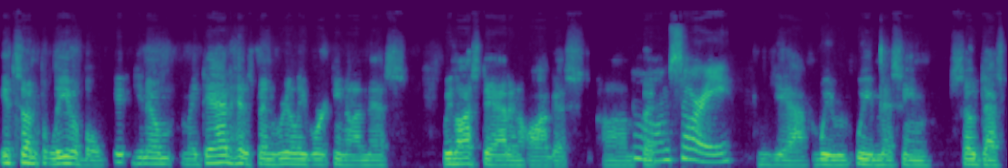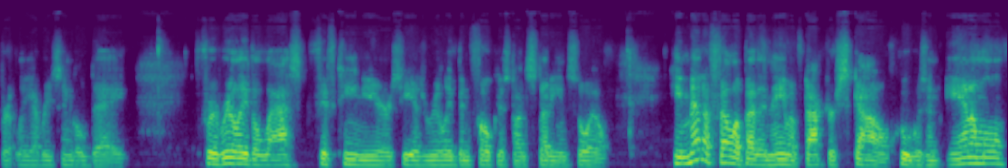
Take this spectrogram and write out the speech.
it's unbelievable it, you know my dad has been really working on this we lost dad in august um, oh but, i'm sorry yeah we we miss him so desperately every single day. For really the last 15 years, he has really been focused on studying soil. He met a fellow by the name of Dr. Scow, who was an animal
